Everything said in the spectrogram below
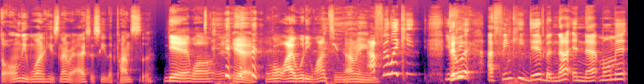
the only one he's never asked to see the panza. yeah. Well, Yeah. well, why would he want to? I mean, I feel like he. You Did know he? what? I think he did, but not in that moment.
